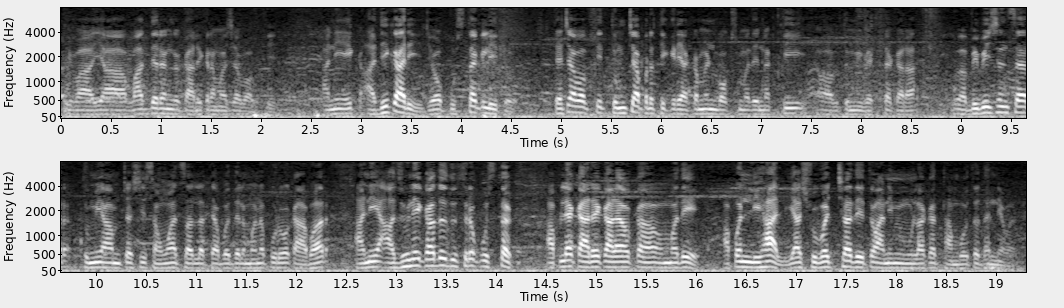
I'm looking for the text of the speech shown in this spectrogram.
किंवा या वाद्यरंग कार्यक्रमाच्या बाबतीत. आणि एक अधिकारी जेव्हा पुस्तक लिहितो त्याच्या बाबतीत तुमच्या प्रतिक्रिया कमेंट बॉक्समध्ये नक्की तुम्ही व्यक्त करा. बिभीषण सर तुम्ही आमच्याशी संवाद साधला त्याबद्दल मनपूर्वक आभार. आणि अजून एखादं दुसरं पुस्तक आपल्या कार्यकाळामध्ये आपण लिहाल या शुभेच्छा देतो आणि मी मुलाखत थांबवतो. धन्यवाद.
